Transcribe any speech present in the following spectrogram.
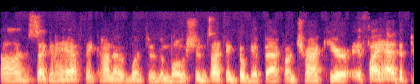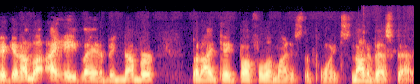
Uh, in the second half, they kind of went through the motions. I think they'll get back on track here. If I had to pick it, I'm not, I hate laying a big number, but I'd take Buffalo minus the points. Not a best bet.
